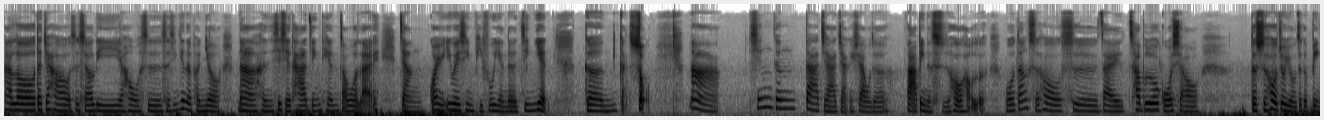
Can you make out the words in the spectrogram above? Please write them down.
Hello，大家好，我是小李，然后我是沈新健的朋友。那很谢谢他今天找我来讲关于异位性皮肤炎的经验跟感受。那先跟大家讲一下我的发病的时候好了。我当时候是在差不多国小的时候就有这个病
